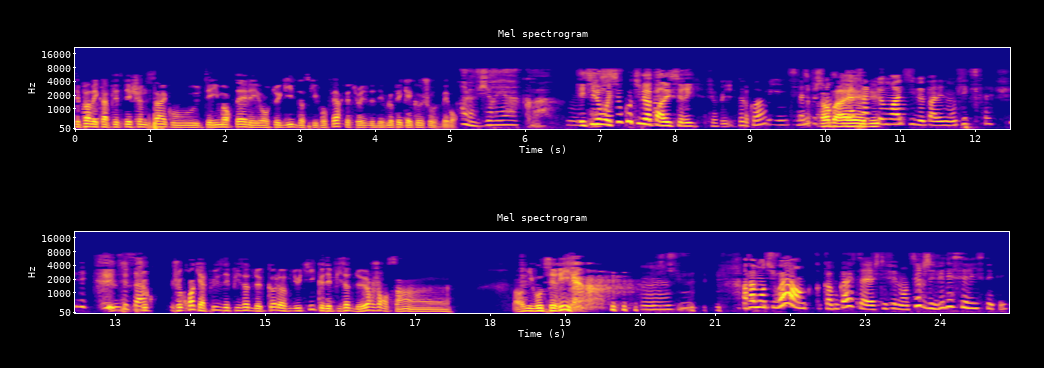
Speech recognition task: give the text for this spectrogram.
c'est pas avec la PlayStation 5 où t'es immortel et on te guide dans ce qu'il faut faire que tu risques de développer quelque chose. Mais bon. Oh, le vieux réa, quoi. Et sinon, et si on continue à parler séries De quoi Oui, parce que je Ah pense bah, qu'il y a elle- pas que moi qui veux parler de mon. C'est ça. Je, je crois qu'il y a plus d'épisodes de Call of Duty que d'épisodes de Urgence. Hein. Euh. Alors, au niveau série, Mhm. Enfin bon, tu vois, en- comme quoi, je t'ai fait mentir, j'ai vu des séries cet été.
